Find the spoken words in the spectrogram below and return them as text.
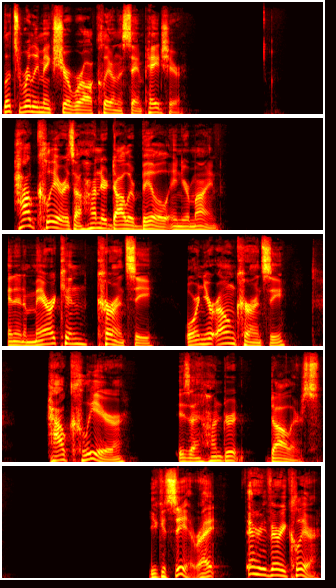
let's really make sure we're all clear on the same page here. How clear is a $100 bill in your mind? In an American currency, or in your own currency, how clear is a hundred dollars? You can see it, right? Very, very clear.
